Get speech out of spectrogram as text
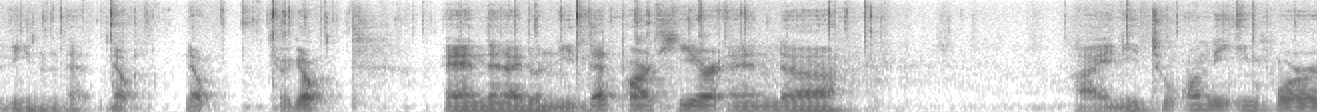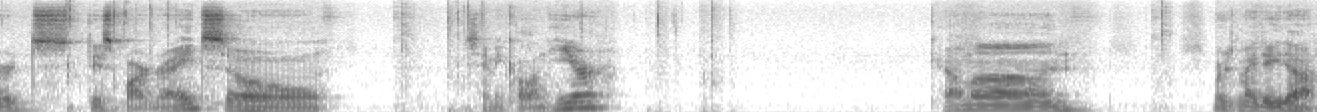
clean that. No, no. Here we go. And then I don't need that part here, and uh, I need to only import this part, right? So semicolon here. Come on. Where's my data?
